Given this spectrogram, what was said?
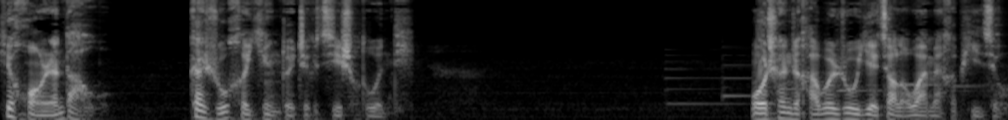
也恍然大悟，该如何应对这个棘手的问题。我趁着还未入夜，叫了外卖和啤酒，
